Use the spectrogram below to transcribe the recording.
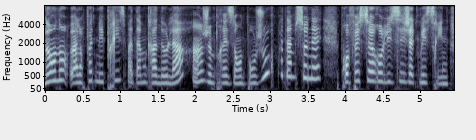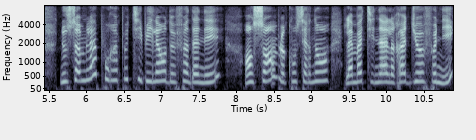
Non, non, alors pas de méprise, Madame Granola. Hein, je me présente. Bonjour, Madame Sonnet, professeure au lycée Jacques Mestrine. Nous sommes là pour un petit bilan de fin d'année, ensemble, concernant la matinale radiophonique.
